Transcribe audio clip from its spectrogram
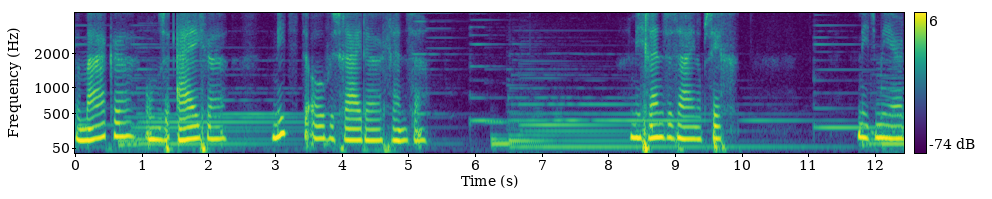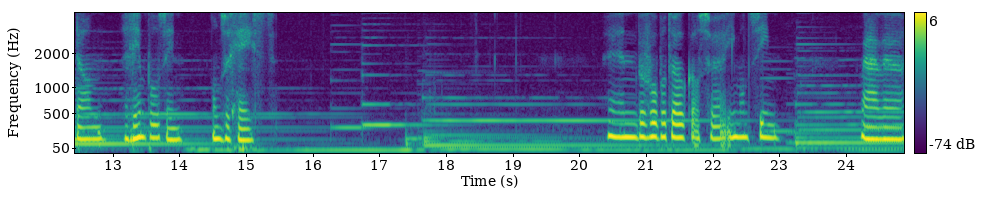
We maken onze eigen niet te overschrijden grenzen. En die grenzen zijn op zich niet meer dan rimpels in onze geest. En bijvoorbeeld ook als we iemand zien waar we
